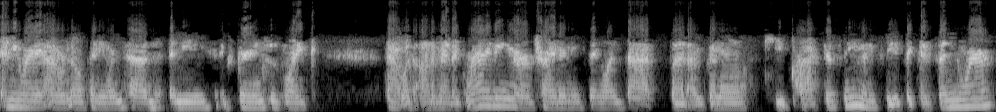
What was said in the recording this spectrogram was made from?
Anyway, I don't know if anyone's had any experiences like that with automatic writing or tried anything like that, but I'm going to keep practicing and see if it gets anywhere.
